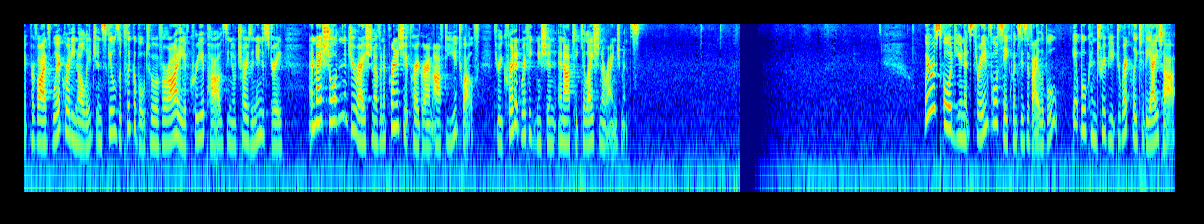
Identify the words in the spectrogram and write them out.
It provides work-ready knowledge and skills applicable to a variety of career paths in your chosen industry and may shorten the duration of an apprenticeship program after Year 12 through credit recognition and articulation arrangements. Where a scored Units 3 and 4 sequence is available, it will contribute directly to the ATAR,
